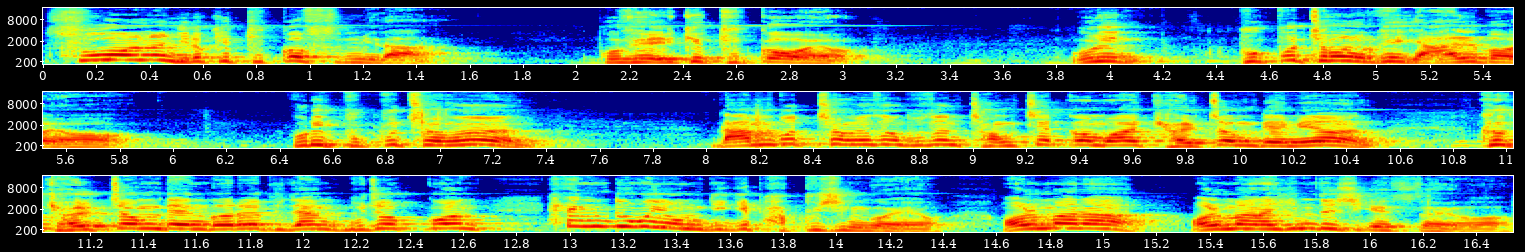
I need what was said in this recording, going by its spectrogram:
수원은 이렇게 두껍습니다. 보세요. 이렇게 두꺼워요. 우리 북부청은 이렇게 얇아요. 우리 북부청은 남부청에서 무슨 정책과 뭐가 결정되면 그 결정된 거를 그냥 무조건 행동에 옮기기 바쁘신 거예요. 얼마나 얼마나 힘드시겠어요.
